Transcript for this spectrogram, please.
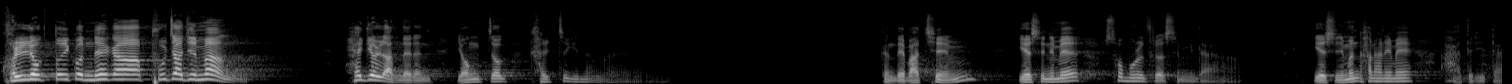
권력도 있고 내가 부자지만 해결 안 되는 영적 갈증이 있는 거예요. 근데 마침 예수님의 소문을 들었습니다. 예수님은 하나님의 아들이다.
